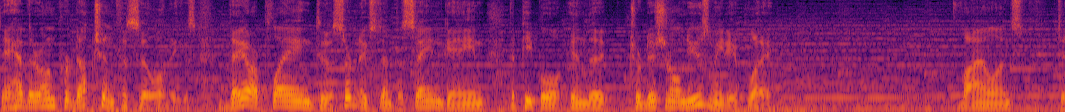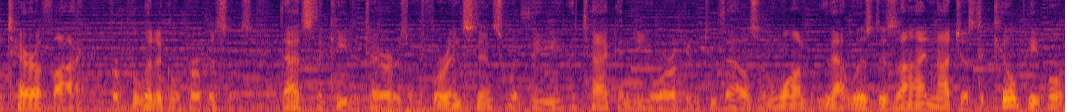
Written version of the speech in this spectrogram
They have their own production facilities. They are playing to a certain extent the same game that people in the traditional news media play. Violence to terrify for political purposes. That's the key to terrorism. For instance, with the attack in New York in 2001, that was designed not just to kill people,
